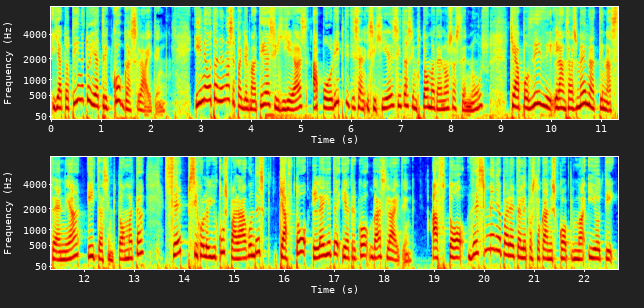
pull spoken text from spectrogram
για το τι είναι το ιατρικό gaslighting. Είναι όταν ένας επαγγελματίας υγείας απορρίπτει τις ανησυχίες ή τα συμπτώματα ενός ασθενούς και αποδίδει λανθασμένα την ασθένεια ή τα συμπτώματα σε ψυχολογικούς παράγοντες και αυτό λέγεται ιατρικό gaslighting. Αυτό δεν σημαίνει απαραίτητα λέει πως το κάνεις κόπημα ή ότι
